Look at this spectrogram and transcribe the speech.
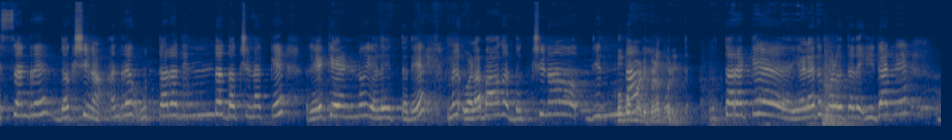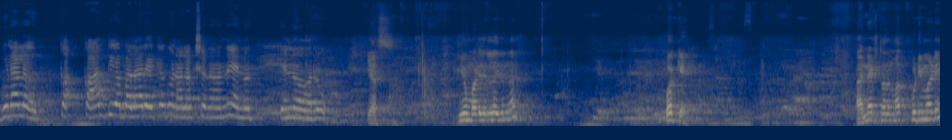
ಎಸ್ ಅಂದರೆ ದಕ್ಷಿಣ. ಅಂದರೆ ಉತ್ತರದಿಂದ ದಕ್ಷಿಣಕ್ಕೆ ರೇಖೆಯನ್ನು ಎಳೆಯುತ್ತದೆ. ಆಮೇಲೆ ಒಳಭಾಗ ದಕ್ಷಿಣದಿಂದ ಉತ್ತರಕ್ಕೆ ಎಳೆದುಕೊಳ್ಳುತ್ತದೆ. ಇದನ್ನೇ ಗುಣಲ ಕಾಂತೀಯ ಬಲರೇಖೆ ಗುಣಲಕ್ಷಣವನ್ನು ಎನ್ನು, ಎನ್ನುವರು. ಎಸ್ ನೀವು ಮಾಡಿದ್ರಲ್ಲ ಇದನ್ನ? ಓಕೆ ನೆಕ್ಸ್ಟ್ ಅದನ್ನ ಮತ್ತೆ ಪುಡಿ ಮಾಡಿ.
